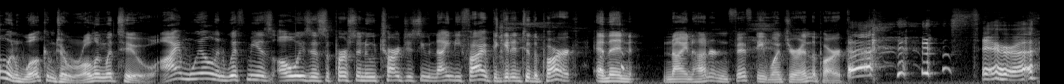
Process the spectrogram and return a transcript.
Hello and welcome to Rolling with Two. I'm Will, and with me, as always, is the person who charges you 95 to get into the park, and then 950 once you're in the park. Sarah.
